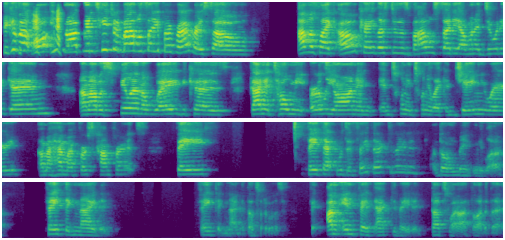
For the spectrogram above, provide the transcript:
because I, you know, I've been teaching Bible study for forever. So I was like, oh, okay, let's do this Bible study. I want to do it again. Um, I was feeling away because God had told me early on in, in 2020, like in January, um, I had my first conference, Faith, Faith, was it Faith Activated? Don't make me lie. Faith Ignited. Faith Ignited, that's what it was. I'm in Faith Activated. That's why I thought of that.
